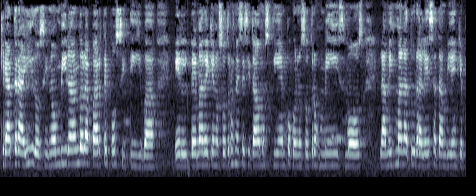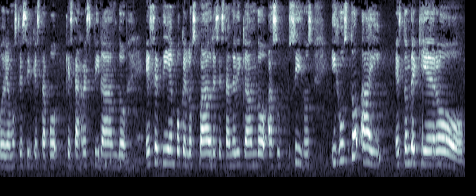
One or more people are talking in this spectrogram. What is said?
que ha traído, sino mirando la parte positiva, el tema de que nosotros necesitábamos tiempo con nosotros mismos, la misma naturaleza también que podríamos decir que está, que está respirando, ese tiempo que los padres están dedicando a sus hijos. Y justo ahí es donde quiero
